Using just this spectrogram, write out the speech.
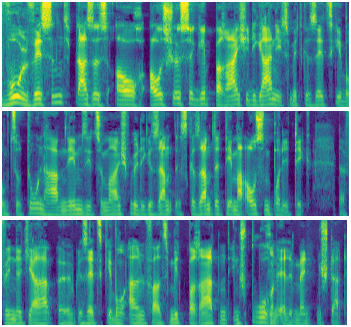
Wohl wissend, dass es auch Ausschüsse gibt, Bereiche, die gar nichts mit Gesetzgebung zu tun haben. Nehmen Sie zum Beispiel gesamte, das gesamte Thema Außenpolitik. Da findet ja äh, Gesetzgebung allenfalls mitberatend in Spurenelementen statt.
